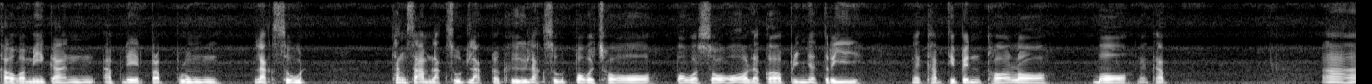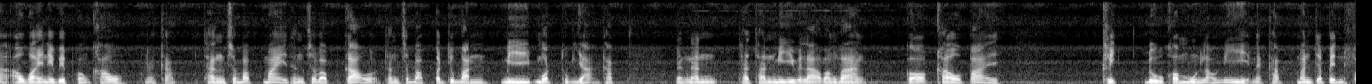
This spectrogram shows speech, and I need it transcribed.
เขาก็มีการอัปเดตปรับปรุงหลักสูตรทั้ง 3 หลักสูตรหลักก็คือหลักสูตร ปวช ปวส แล้วก็ปริญญาตรีนะครับที่เป็นทร บอนะครับอ่าเอาไว้ในเว็บของเขานะครับ ทั้งฉบับใหม่ทั้งฉบับเก่า ทั้งฉบับปัจจุบันมีหมดทุกอย่างครับ ดังนั้นถ้าท่านมีเวลาว่างๆ ก็เข้าไปคลิกดูข้อมูลเหล่านี้นะครับ มันจะเป็นไฟ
